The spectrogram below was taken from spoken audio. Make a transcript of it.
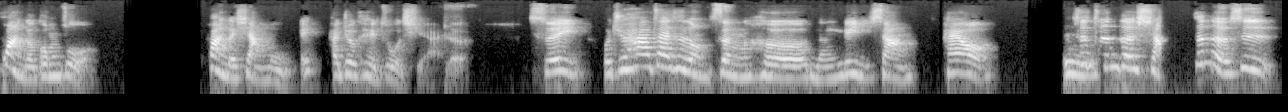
换个工作，换个项目，哎他就可以做起来了。所以我觉得他在这种整合能力上，还有是真的想，真的是，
